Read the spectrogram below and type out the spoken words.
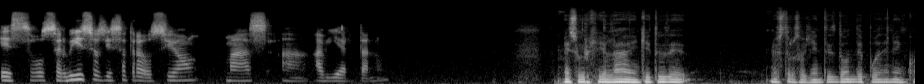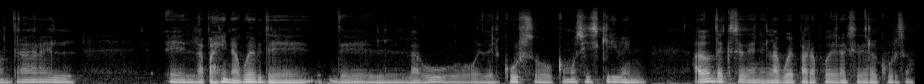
esos servicios y esa traducción más ah, abierta, ¿no? Me surgió la inquietud de nuestros oyentes dónde pueden encontrar el, la página web de, la U o del curso, cómo se inscriben, a dónde acceden en la web para poder acceder al curso.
